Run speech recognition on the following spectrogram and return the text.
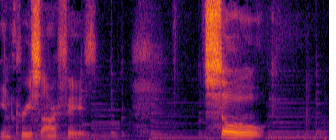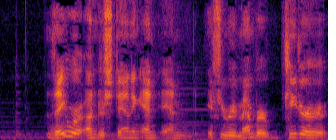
increase our faith. So they were understanding and and if you remember peter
